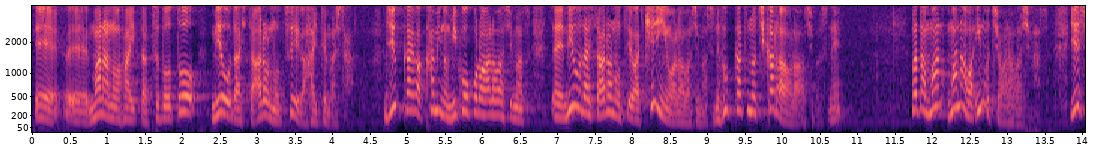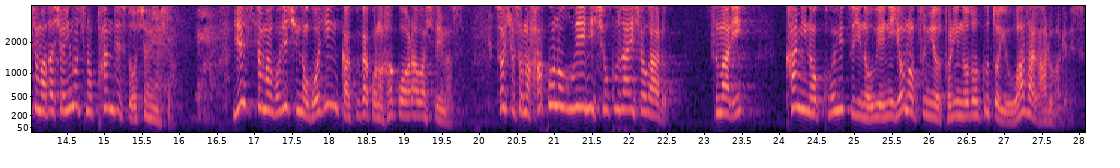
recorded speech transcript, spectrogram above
えー、マナの入った壺と芽を出したアロの杖が入ってました。10回は神の御心を表します。えー、芽を出したアロの杖は権威を表しますね。復活の力を表しますね。またマナは命を表します。イエスも私は命のパンですとおっしゃいました。イエス様ご自身のご人格がこの箱を表しています。そしてその箱の上に食材書がある。つまり、神の子羊の上に世の罪を取り除くという技があるわけです。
